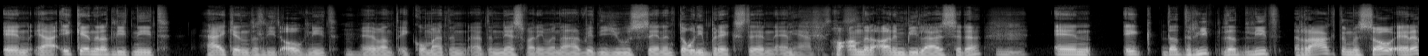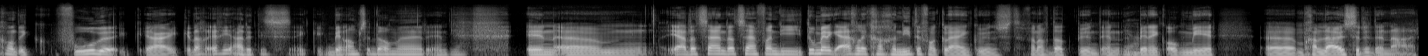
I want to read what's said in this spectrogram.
En ja, ik kende dat lied niet. Hij kende dat lied ook niet. Mm -hmm. hè, want ik kom uit een, uit een nest waarin we naar Whitney Houston en Tony Braxton en ja, gewoon andere R&B luisterden. Mm -hmm. En ik, dat, riet, dat lied raakte me zo erg, want ik voelde, ja, ik dacht echt, ja, dit is, ik, ik ben Amsterdammer. En, ja. en um, ja, dat zijn, dat zijn van die, toen ben ik eigenlijk gaan genieten van kleinkunst vanaf dat punt. En ja. ben ik ook meer um, gaan luisteren daarnaar.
